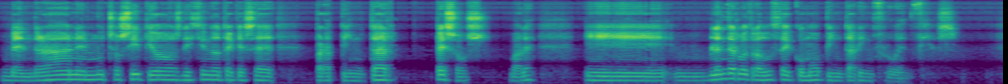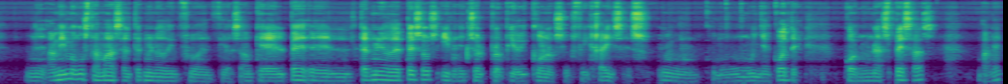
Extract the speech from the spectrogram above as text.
vendrán en muchos sitios diciéndote que se para pintar pesos, ¿vale? Y Blender lo traduce como pintar influencias. A mí me gusta más el término de influencias, aunque el, término de pesos, y de hecho el propio icono, si os fijáis, es como un muñecote con unas pesas, ¿vale?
